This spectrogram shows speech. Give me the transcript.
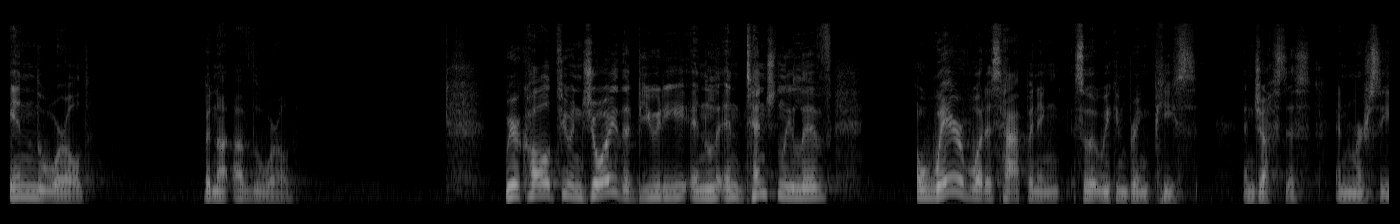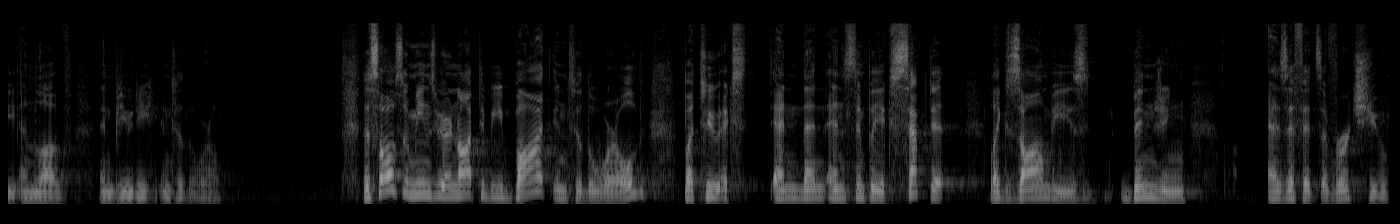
in the world, but not of the world. We are called to enjoy the beauty and intentionally live aware of what is happening so that we can bring peace and justice and mercy and love and beauty into the world. This also means we are not to be bought into the world, but to ex- and then and simply accept it like zombies binging as if it's a virtue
